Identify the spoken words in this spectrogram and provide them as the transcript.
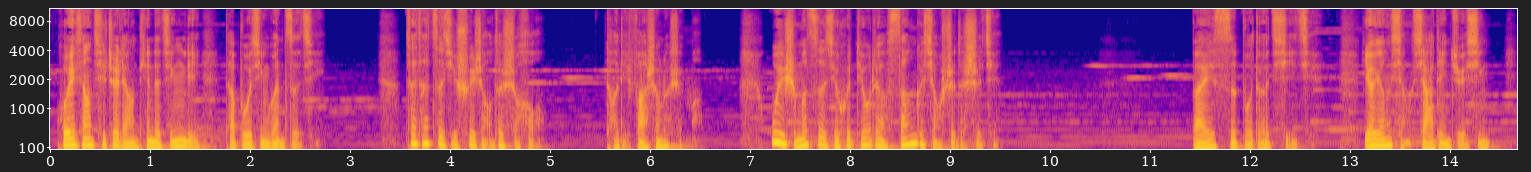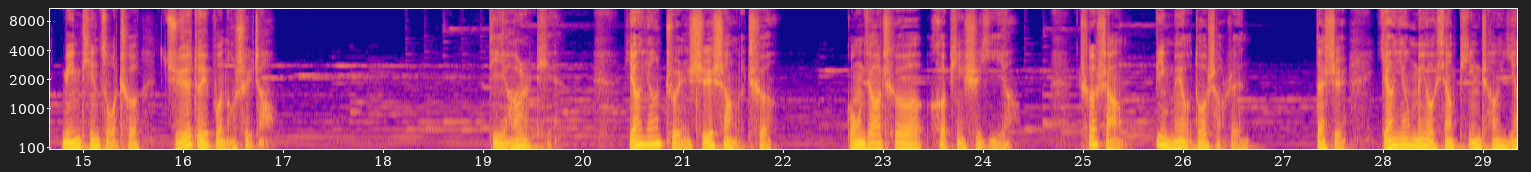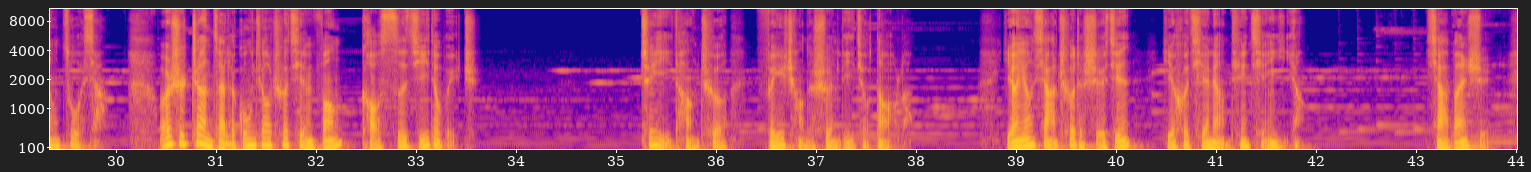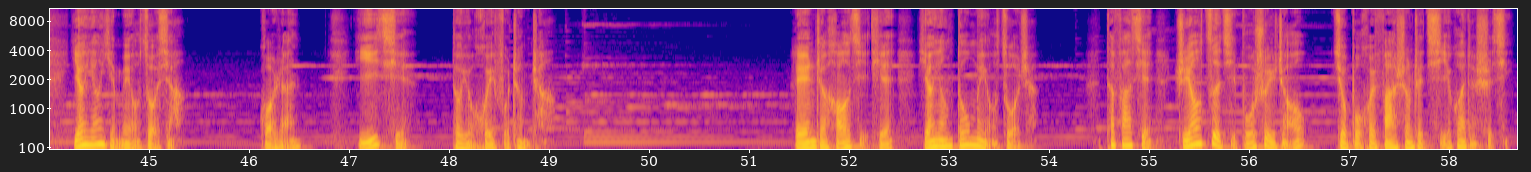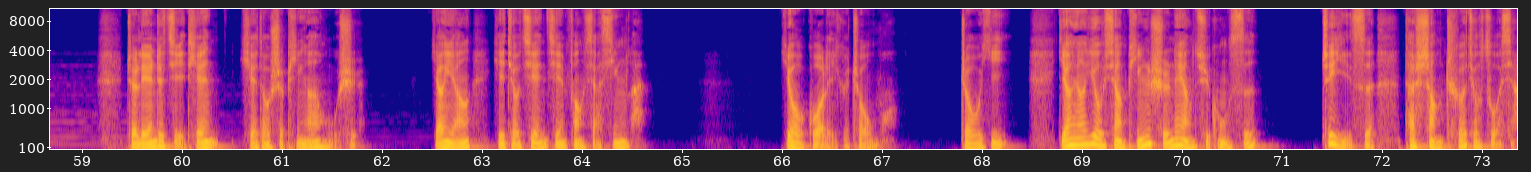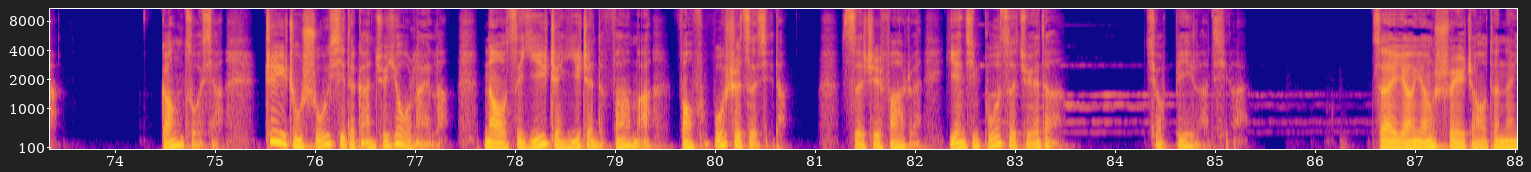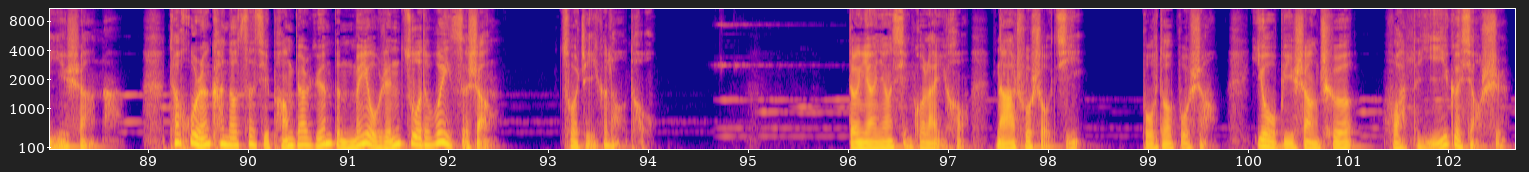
回想起这两天的经历，他不禁问自己：在他自己睡着的时候，到底发生了什么？为什么自己会丢掉三个小时的时间？百思不得其解。杨洋想下定决心，明天坐车绝对不能睡着。第二天，杨洋准时上了车。公交车和平时一样，车上并没有多少人，但是杨洋没有像平常一样坐下。而是站在了公交车前方，靠司机的位置。这一趟车非常的顺利就到了，杨洋下车的时间也和前两天前一样。下班时，杨洋也没有坐下，果然，一切都有恢复正常。连着好几天，杨洋都没有坐着，他发现只要自己不睡着，就不会发生这奇怪的事情。这连着几天也都是平安无事，杨洋也就渐渐放下心来。又过了一个周末，周一，杨洋又像平时那样去公司。这一次，他上车就坐下，刚坐下，这种熟悉的感觉又来了，脑子一阵一阵的发麻，仿佛不是自己的，四肢发软，眼睛不自觉的就闭了起来。在杨洋睡着的那一刹那。他忽然看到自己旁边原本没有人坐的位子上，坐着一个老头。等杨洋醒过来以后，拿出手机，不多不少，又比上车晚了一个小时。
